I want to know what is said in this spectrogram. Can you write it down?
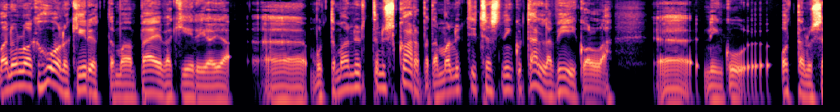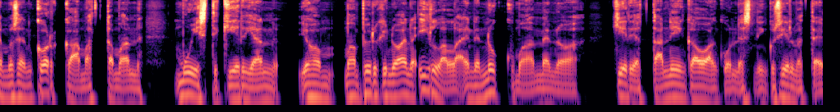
mä oon ollut aika huono kirjoittamaan päiväkirjoja, öö, mutta mä oon yrittänyt skarpata. Mä oon nyt itse asiassa niin tällä viikolla öö, niin ottanut semmoisen korkkaamattoman muistikirjan, johon mä oon pyrkinyt aina illalla ennen nukkumaan menoa kirjoittaa niin kauan, kunnes niin kuin silmät ei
